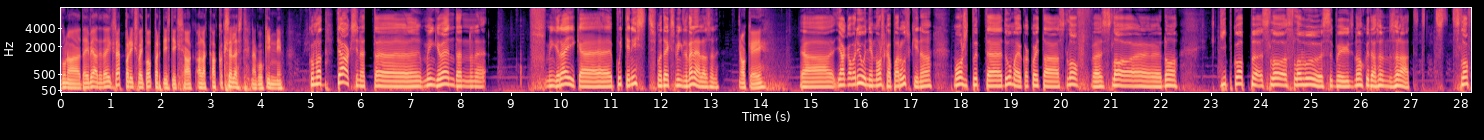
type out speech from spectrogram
kuna ta ei pea teda õigeks räppariks , vaid popartistiks , hakkaks sellest nagu kinni . kui ma teaksin , et äh, mingi vend on äh, mingi räige putinist , ma teeks mingile venelasele okei okay. , ja я говорю немножко по-русски , no может быть э, думаю какой-то слов , сло , no hip-hop slo- , slovu või noh , kuidas on sõnad , slov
